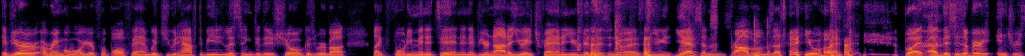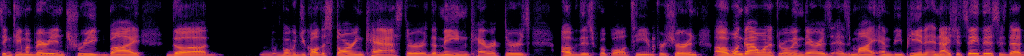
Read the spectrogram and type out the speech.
if you're a Rainbow Warrior football fan, which you would have to be listening to this show because we're about like 40 minutes in, and if you're not a UH fan and you've been listening to us, you you have some problems. I'll tell you what. but uh, this is a very interesting team. I'm very intrigued by the what would you call the starring cast or the main characters of this football team for sure. And uh, one guy I want to throw in there as as my MVP, and, and I should say this is that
